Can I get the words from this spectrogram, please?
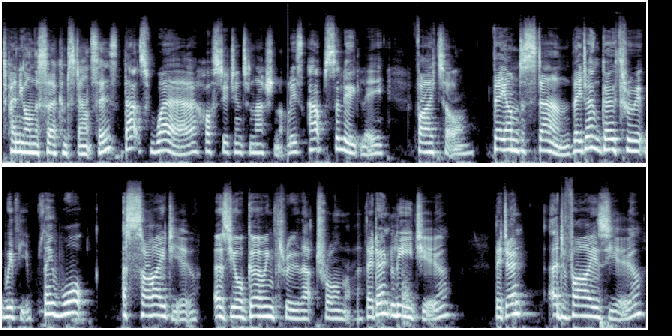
depending on the circumstances. That's where Hostage International is absolutely vital. They understand. They don't go through it with you. They walk aside you as you're going through that trauma. They don't lead you. They don't advise you.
